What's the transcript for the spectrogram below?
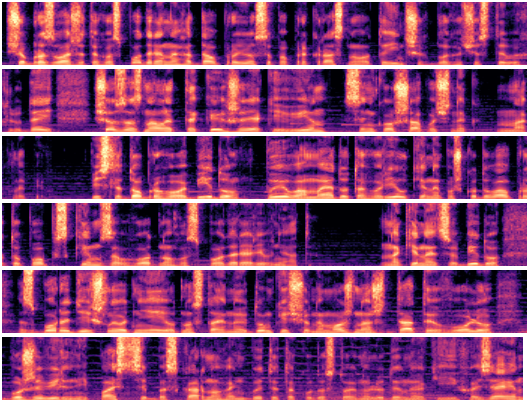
щоб розважити господаря, нагадав про Йосипа Прекрасного та інших благочестивих людей, що зазнали таких же, як і він, Сенько Шапочник, наклепів. Після доброго обіду, пива, меду та горілки не пошкодував протопоп з ким завгодно господаря рівняти. На кінець обіду збори дійшли однієї одностайної думки, що не можна ж дати волю божевільній пастці безкарно ганьбити таку достойну людину, як її хазяїн,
